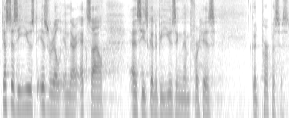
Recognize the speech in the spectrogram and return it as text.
just as he used Israel in their exile, as he's going to be using them for his good purposes.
